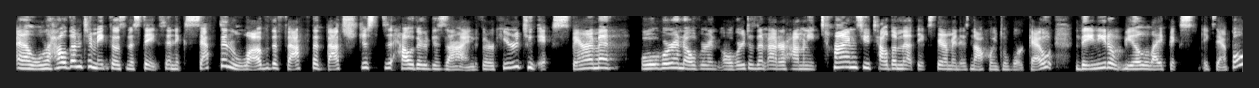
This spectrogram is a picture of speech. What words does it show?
and allow them to make those mistakes and accept and love the fact that that's just how they're designed. They're here to experiment over and over and over. It doesn't matter how many times you tell them that the experiment is not going to work out. They need a real life ex- example.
